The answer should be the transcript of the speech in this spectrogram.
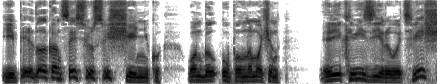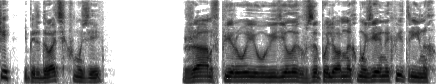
и передало концессию священнику. Он был уполномочен реквизировать вещи и передавать их в музей. Жан впервые увидел их в запыленных музейных витринах.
